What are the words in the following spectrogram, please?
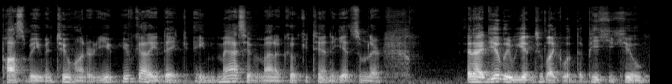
possibly even 200. You, you've got to take a massive amount of CoQ10 to get some there. And ideally, we get into like with the PQQ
